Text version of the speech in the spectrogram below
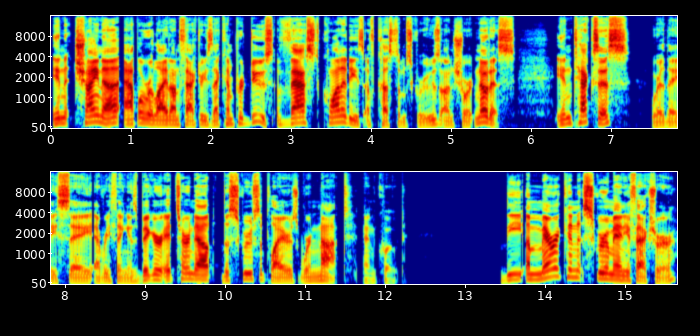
In China, Apple relied on factories that can produce vast quantities of custom screws on short notice. In Texas, where they say everything is bigger, it turned out the screw suppliers were not, end quote. The American screw manufacturer,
